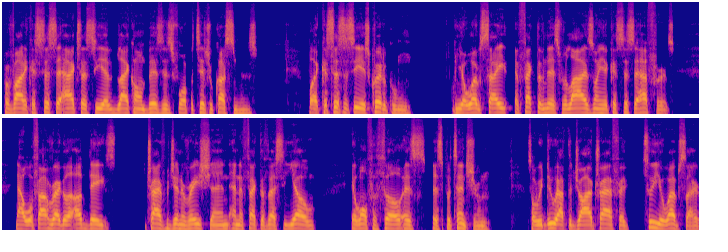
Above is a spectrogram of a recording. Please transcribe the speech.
providing consistent access to your black owned business for potential customers. But consistency is critical. Your website effectiveness relies on your consistent efforts. Now, without regular updates, traffic generation, and effective SEO, it won't fulfill its, its potential. So we do have to drive traffic to your website.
